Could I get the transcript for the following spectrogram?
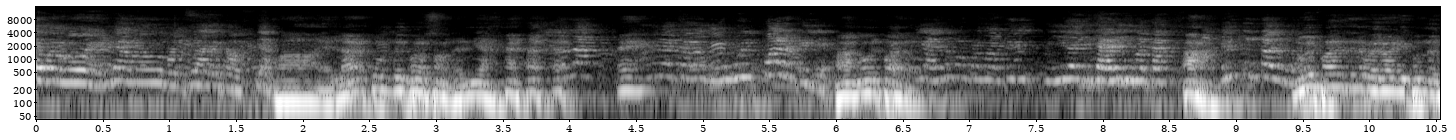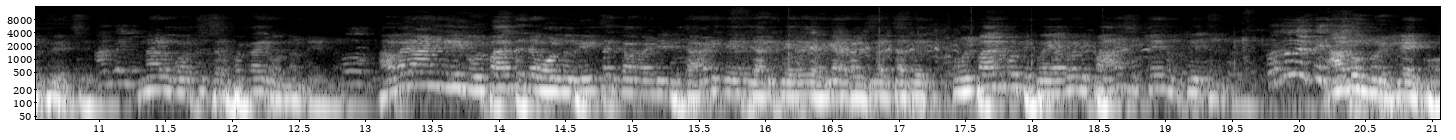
പറഞ്ഞോ? എണ്ണയാണോ എന്ന് മനസ്സിലാക്കാൻ ആ എല്ലായിടത്തും ഉണ്ട് പ്രശ്നം. നൂൽപ്പാലത്തിന്റെ പരിപാടി ഇപ്പൊ നിർത്തി വെച്ച്. ഇന്നാൾ കുറച്ച് ചെറുപ്പക്കാർ വന്നിട്ടുണ്ടായിരുന്നു. അവരാണെങ്കിൽ ഈ നൂൽപ്പാലത്തിന്റെ മുകളിൽ റീൽസ് എടുക്കാൻ വേണ്ടിയിട്ട് ചാടി കയറി ചാടി കയറി എങ്ങനെ കളിച്ചു വെച്ചത് നൂൽപ്പാലം പൊട്ടിപ്പോയി. അതുകൊണ്ട് ഇപ്പൊ ആ ശിക്ഷയെ നിർത്തി വെച്ചിട്ടുണ്ട്. അതൊന്നും ഇല്ല ഇപ്പോ.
